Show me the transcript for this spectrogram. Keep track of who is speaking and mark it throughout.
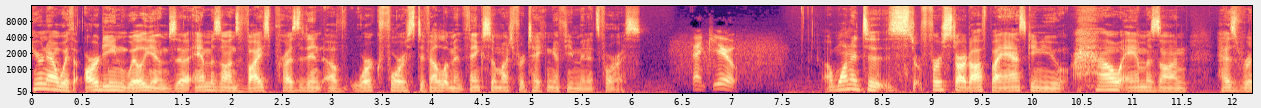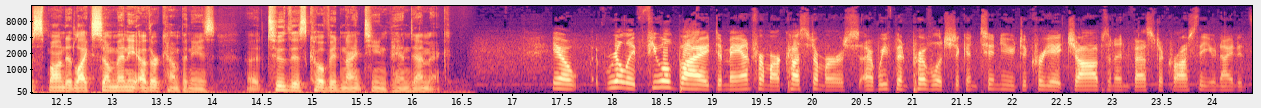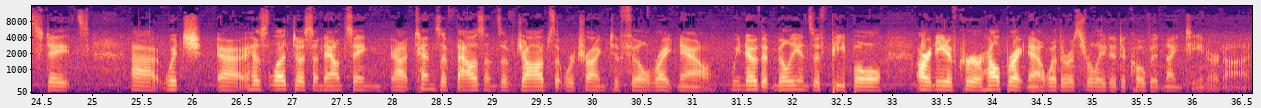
Speaker 1: Here now with Ardine Williams, uh, Amazon's Vice President of Workforce Development. Thanks so much for taking a few minutes for us.
Speaker 2: Thank you.
Speaker 1: I wanted to st first start off by asking you how Amazon has responded, like so many other companies, uh, to this COVID 19 pandemic.
Speaker 2: You know, really fueled by demand from our customers, uh, we've been privileged to continue to create jobs and invest across the United States. Uh, which uh, has led to us announcing uh, tens of thousands of jobs that we're trying to fill right now. We know that millions of people are in need of career help right now, whether it's related to COVID 19 or not.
